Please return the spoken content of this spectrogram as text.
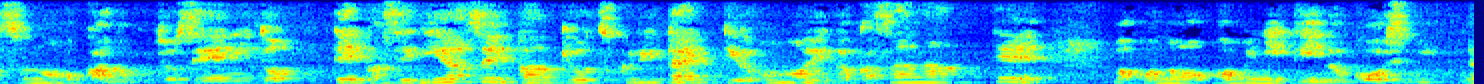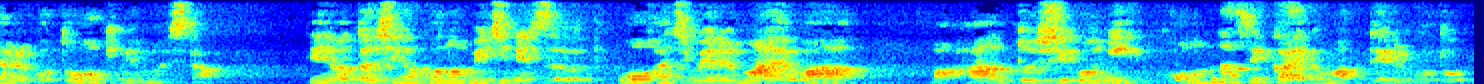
その他の女性にとって稼ぎやすい環境を作りたいっていう思いが重なって、まあ、このコミュニティの講師になることを決めました。で、私がこのビジネスを始める前は、まあ、半年後にこんな世界が待っていること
